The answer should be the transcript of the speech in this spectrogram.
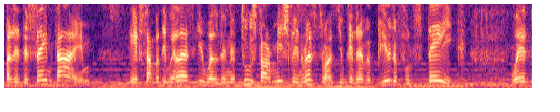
But at the same time, if somebody will ask you, well, in a two star Michelin restaurant, you can have a beautiful steak with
